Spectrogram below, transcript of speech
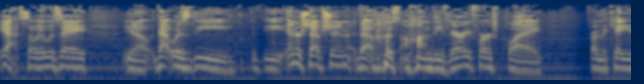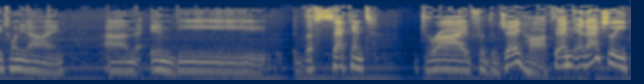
yeah. So it was a, you know, that was the the interception that was on the very first play from the KU 29 um, in the the second drive for the Jayhawks. And and actually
